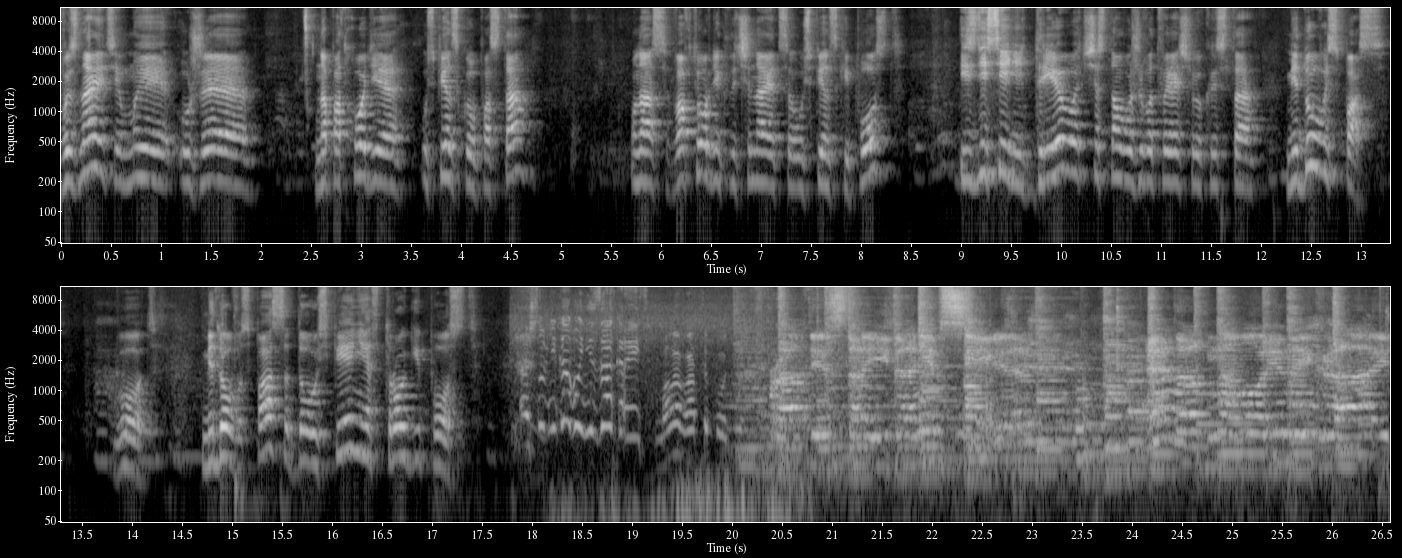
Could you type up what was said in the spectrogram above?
Вы знаете, мы уже на подходе Успенского поста. У нас во вторник начинается Успенский пост. Изнесение древа честного животворящего креста. Медовый спас. Вот. Медового спаса до Успения строгий пост. А чтобы никого не закрыть. Маловато будет. правде стоит, а не в силе Этот намоленный край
